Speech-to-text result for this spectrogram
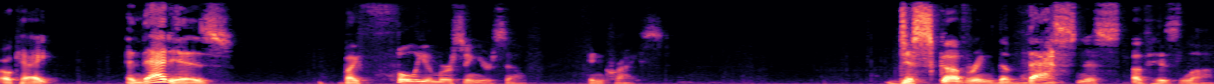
okay? And that is by fully immersing yourself in Christ. Discovering the vastness of His love.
